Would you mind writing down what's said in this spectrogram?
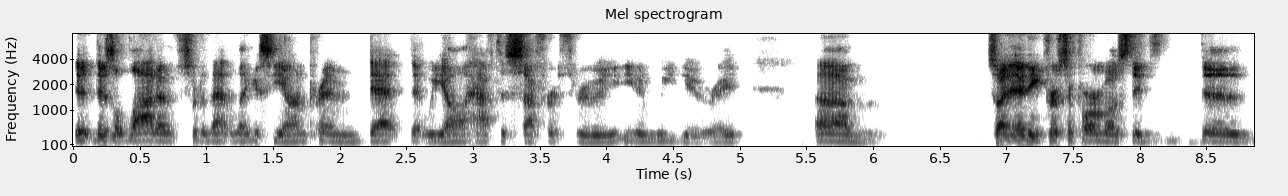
there's a lot of sort of that legacy on-prem debt that we all have to suffer through even we do right? Um, so I, I think first and foremost it's the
